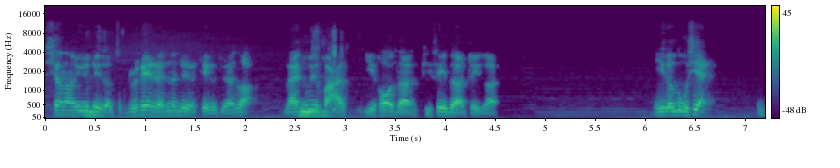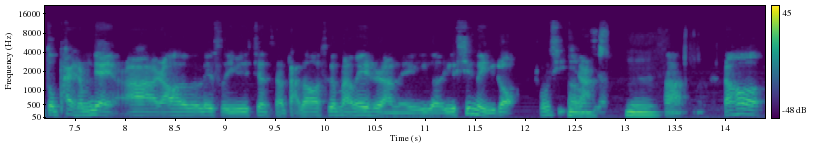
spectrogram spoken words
相当于这个总制片人的这个这个角色，来规划以后的 D.C. 的这个一个路线，都拍什么电影啊？然后类似于像像打造跟漫威似的那一个一个新的宇宙重启一下，嗯啊，然后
